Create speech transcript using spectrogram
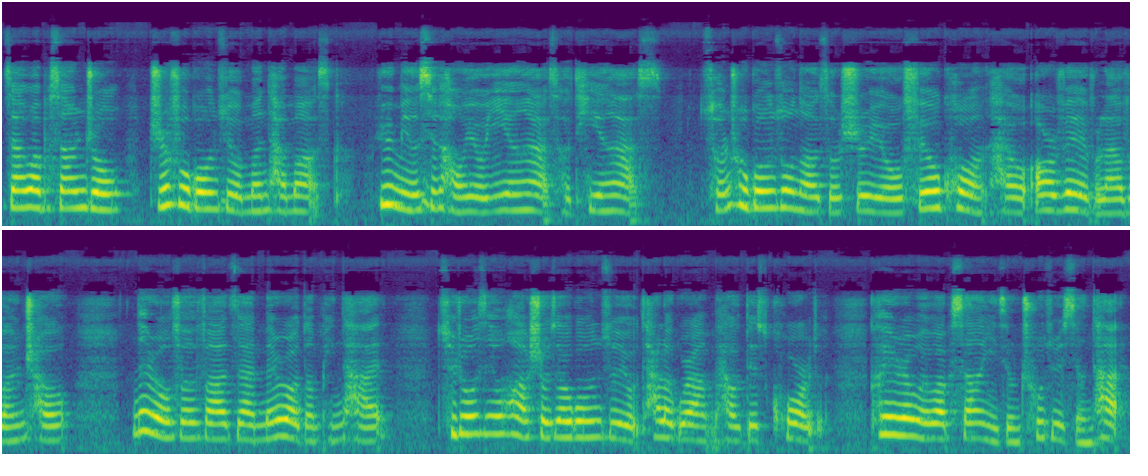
在 Web 三中，支付工具有 MetaMask。域名系统有 ENS 和 TNS，存储工作呢，则是由 Filecoin 还有 r w a v e 来完成。内容分发在 Mirror 等平台。去中心化社交工具有 Telegram 还有 Discord。可以认为 Web 三已经初具形态。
